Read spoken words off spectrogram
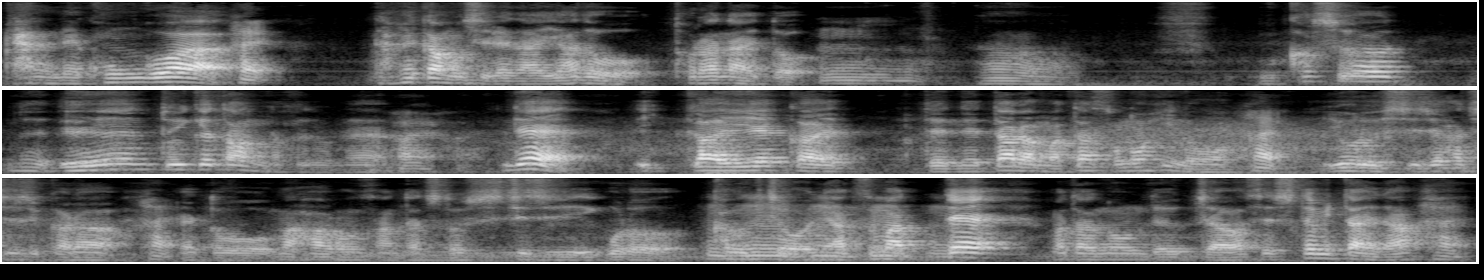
ただね、今後ははい。ダメかもしれない宿を取らないと。うん。うん。昔はね、永遠と行けたんだけどね。はいはい。で、一回家帰って寝たらまたその日のはい。夜7時、8時から、はいえっと、まあ、ハーロンさんたちと7時頃、歌舞伎町に集まって、また飲んで打ち合わせしてみたいな、はい。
